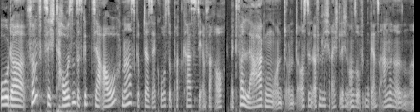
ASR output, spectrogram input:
oder 50.000, das gibt's ja auch. Ne? Es gibt ja sehr große Podcasts, die einfach auch mit Verlagen und, und aus den Öffentlich-Rechtlichen und so einen ganz anderen äh,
